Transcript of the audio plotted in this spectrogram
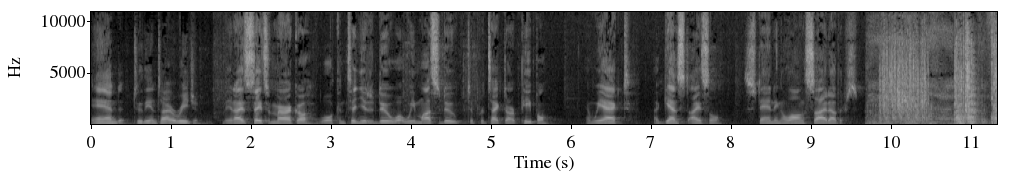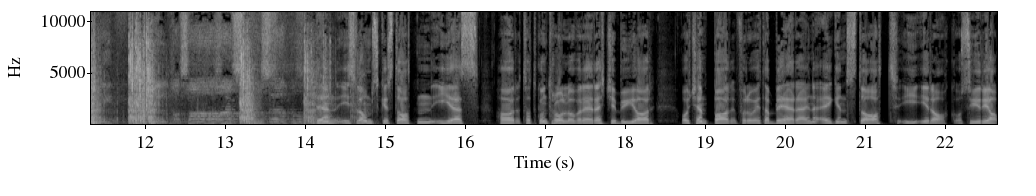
and to the entire region. The United States of America will continue to do what we must do to protect our people, and we act against ISIL, standing alongside others. Den islamske staten IS har tatt kontroll over en rekke byer og kjemper for å etablere en egen stat i Irak og Syria.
